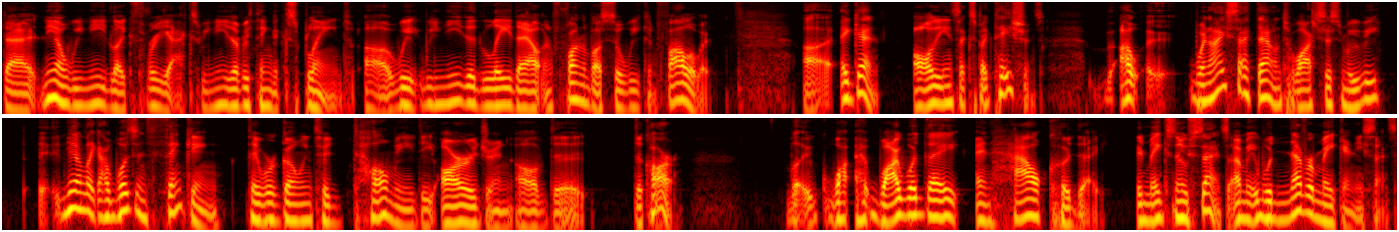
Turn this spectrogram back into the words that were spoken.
that you know we need like three acts we need everything explained uh we we need it laid out in front of us so we can follow it uh again audience expectations. I, when i sat down to watch this movie you know like i wasn't thinking they were going to tell me the origin of the the car. Like why, why would they and how could they? It makes no sense. I mean it would never make any sense.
